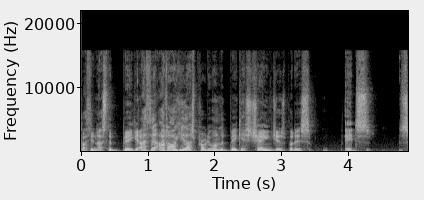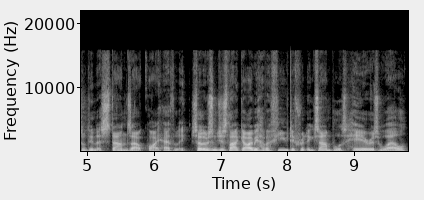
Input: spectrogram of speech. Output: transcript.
I think that's the big. I think I'd argue that's probably one of the biggest changes, but it's it's something that stands out quite heavily. So there isn't just that guy. We have a few different examples here as well.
